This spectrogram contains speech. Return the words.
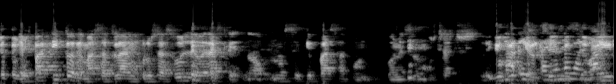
¿Qué te El gusta? patito de Mazatlán, Cruz Azul, de verdad es que no, no sé qué pasa con, con esos muchachos. Yo creo que está Anselmi se va a ir.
